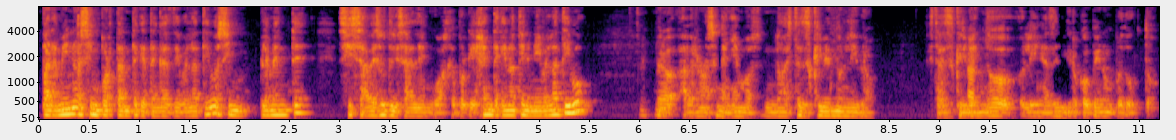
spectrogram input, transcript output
Para mí no es importante que tengas nivel nativo, simplemente si sabes utilizar el lenguaje, porque hay gente que no tiene nivel nativo, pero a ver, no nos engañemos, no estás escribiendo un libro, estás escribiendo líneas de microcopia en un producto.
